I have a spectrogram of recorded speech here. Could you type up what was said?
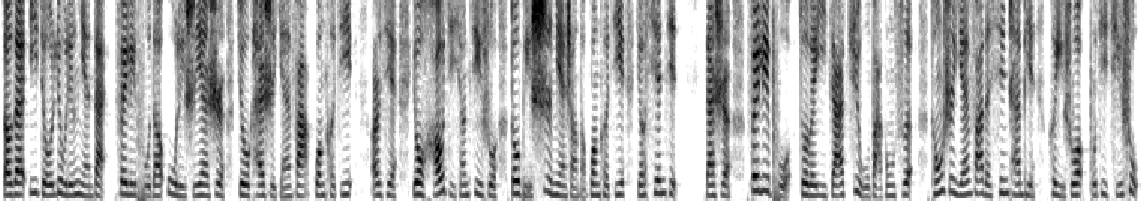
早在1960年代，飞利浦的物理实验室就开始研发光刻机，而且有好几项技术都比市面上的光刻机要先进。但是，飞利浦作为一家巨无霸公司，同时研发的新产品可以说不计其数。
